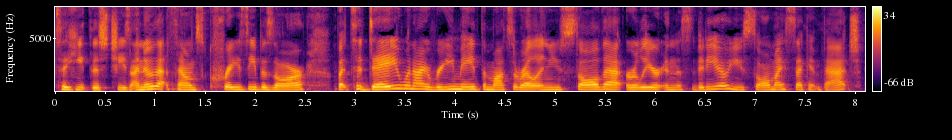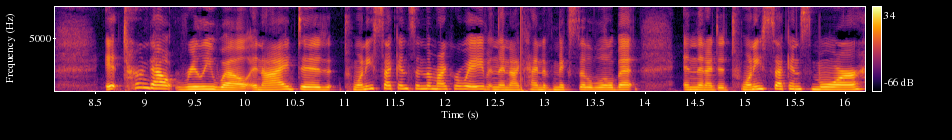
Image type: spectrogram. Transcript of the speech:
to heat this cheese. I know that sounds crazy bizarre, but today when I remade the mozzarella, and you saw that earlier in this video, you saw my second batch, it turned out really well. And I did 20 seconds in the microwave, and then I kind of mixed it a little bit, and then I did 20 seconds more.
